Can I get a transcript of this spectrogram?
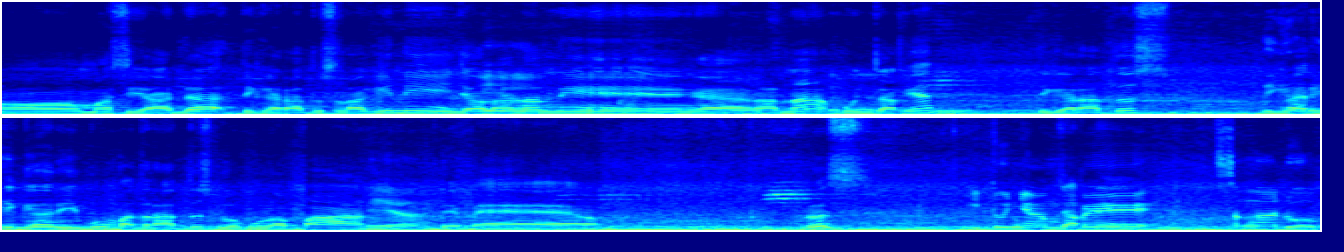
oh masih ada 300 lagi nih jalanan Iya. nih. Enggak karena puncaknya 300 eh, 3428 Iya. DPL terus itu nyampe setengah 12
